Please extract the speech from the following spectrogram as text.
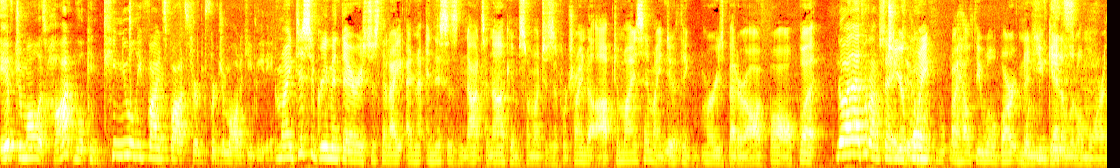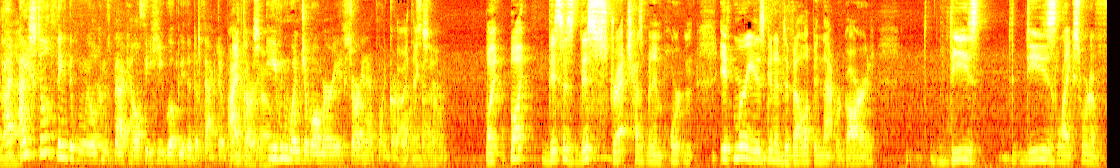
if Jamal is hot, will continually find spots for, for Jamal to keep eating. My disagreement there is just that I, and, and this is not to knock him so much as if we're trying to optimize him. I do Yeah. think Murray's better off ball, but No, that's what I'm saying. to your too. point, a healthy Will Barton, and you get a little more of that. I, I still think that when Will comes back healthy, he will be the de facto point I think guard, so. even when Jamal Murray is starting at point guard. Oh, I think so. him. But but this is this stretch has been important. If Murray is going to develop in that regard, these these like sort of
